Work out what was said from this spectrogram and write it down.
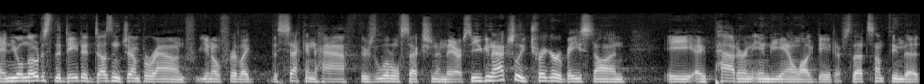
and you'll notice the data doesn't jump around, you know, for like the second half, there's a little section in there. So you can actually trigger based on a, a pattern in the analog data. So that's something that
